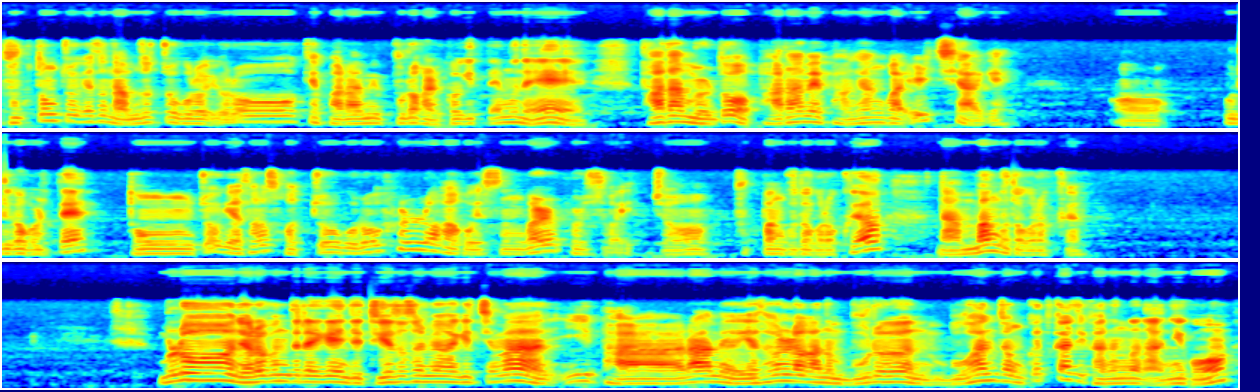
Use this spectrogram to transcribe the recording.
북동 쪽에서 남서쪽으로 이렇게 바람이 불어갈 거기 때문에 바닷물도 바람의 방향과 일치하게 어, 우리가 볼 때 동쪽에서 서쪽으로 흘러가고 있는 걸 볼 수가 있죠. 북반구도 그렇고요. 남반구도 그렇고요. 물론 여러분들에게 이제 뒤에서 설명하겠지만 이 바람에 의해서 흘러가는 물은 무한정 끝까지 가는 건 아니고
